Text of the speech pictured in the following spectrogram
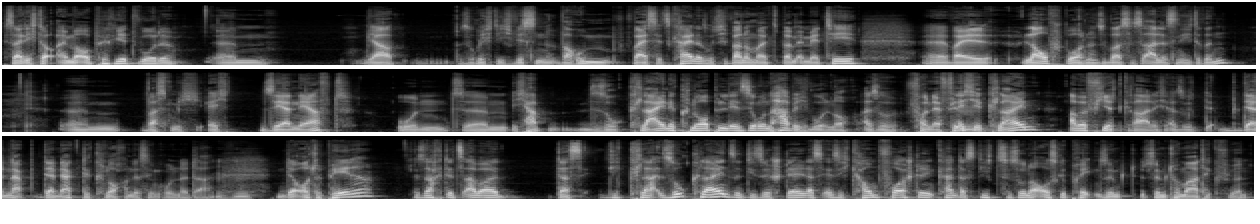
seit ich da einmal operiert wurde. Ähm, ja, so richtig wissen, warum, weiß jetzt keiner so richtig, war nochmal beim MRT, äh, weil Laufsport und sowas ist alles nicht drin, ähm, was mich echt sehr nervt. Und ähm, ich habe so kleine Knorpelläsionen habe ich wohl noch. Also von der Fläche mhm. klein, aber viertgradig. Also der, der, der nackte Knochen ist im Grunde da. Mhm. Der Orthopäde sagt jetzt aber, dass die so klein sind, diese Stellen, dass er sich kaum vorstellen kann, dass die zu so einer ausgeprägten Sympt Symptomatik führen.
